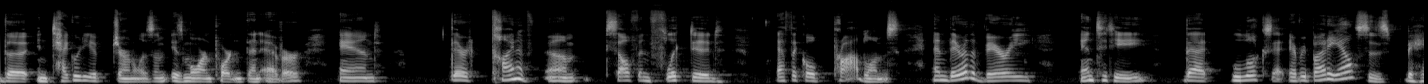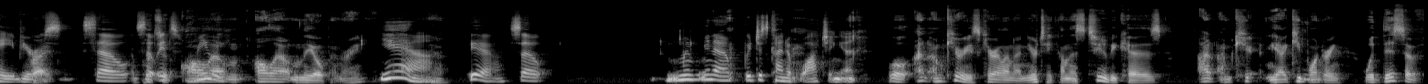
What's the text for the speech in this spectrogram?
The integrity of journalism is more important than ever. And they're kind of um, self inflicted ethical problems. And they're the very entity that looks at everybody else's behaviors. Right. So, so puts it it's all really, out in, all out in the open, right? yeah, Yeah. yeah, So, you know, we're just kind of watching it. Well, I'm, I'm curious, Carolyn, on your take on this too, because I, I'm cu- yeah, I keep wondering, would this have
